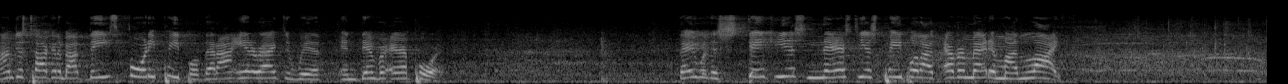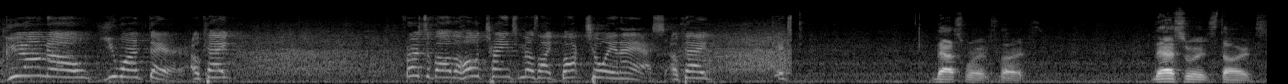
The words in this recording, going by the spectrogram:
I'm just talking about these 40 people that I interacted with in Denver Airport. They were the stinkiest, nastiest people I've ever met in my life. You don't know, you weren't there, okay? First of all, the whole train smells like bok choy and ass, okay? It's That's where it starts. That's where it starts.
